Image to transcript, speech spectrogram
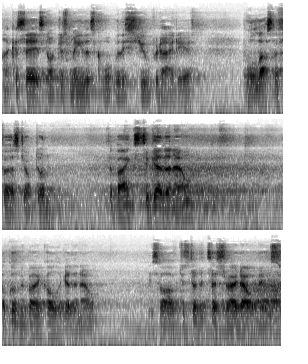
Like I say, it's not just me that's come up with this stupid idea. Well, that's the first job done. The bike's together now. I've got my bike all together now. So I've just had a test ride out on it. It's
